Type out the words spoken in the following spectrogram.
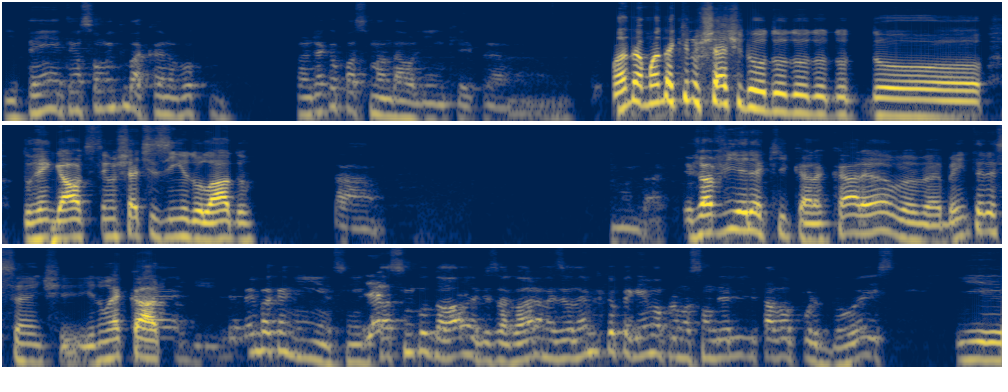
E tem, tem um som muito bacana. Eu Vou... Onde é que eu posso mandar o link aí para Manda, manda aqui no chat do, do, do, do, do, do, do Hangouts, tem um chatzinho do lado. Tá. Vou mandar aqui. Eu já vi ele aqui, cara. Caramba, velho, bem interessante. E não é caro. Ele é bem bacaninha, assim. Ele tá 5 dólares agora, mas eu lembro que eu peguei uma promoção dele, ele tava por 2. E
